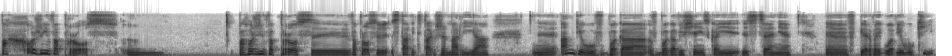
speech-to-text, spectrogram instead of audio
Похожий вопрос. Похожий вопрос, вопросы ставит также Maria ангелów w, błaga, w błagawieszczeńskiej scenie w pierwszej głowie Łuki.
